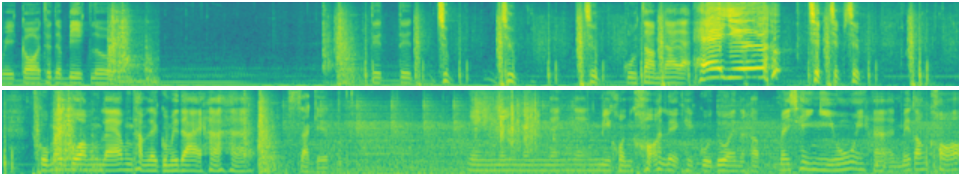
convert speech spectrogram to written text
we go to the big room ตึดตึดชุบชุบชุบกูจำได้แล้ว Hey you ชุบชุบชุบกูไม่กลัวมึงแล้วมึงทำอะไรกูไม่ได้ฮ่าฮ่าสเก็ตเน่งเน่งเน่งเน่งเน่งมีคนเคาะเหล็กให้กูด้วยนะครับ ไม่ใช่งิ้วไอ้ห่านไม่ต้องเคาะ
